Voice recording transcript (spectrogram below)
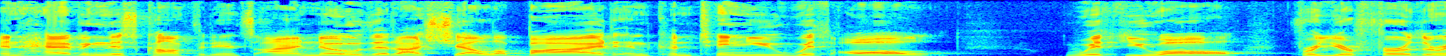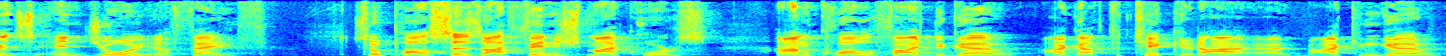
And having this confidence, I know that I shall abide and continue with all with you all for your furtherance and joy of faith. So Paul says, I finished my course. I'm qualified to go. I got the ticket. I, I, I can go.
